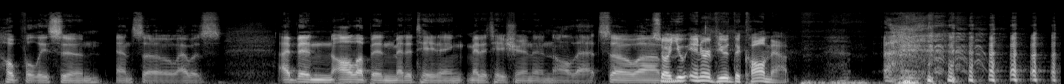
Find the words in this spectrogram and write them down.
hopefully soon, and so I was I've been all up in meditating meditation and all that. So um, so you interviewed the Calm app.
